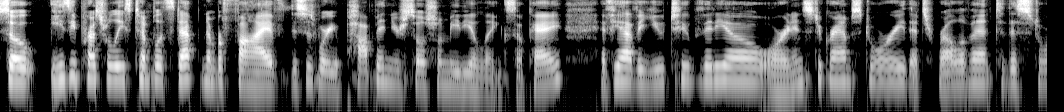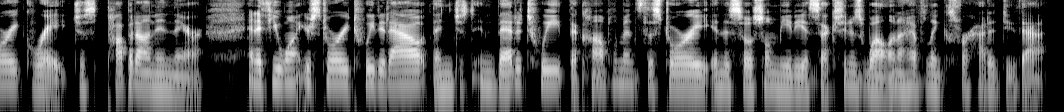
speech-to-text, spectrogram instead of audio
So, easy press release template step number five this is where you pop in your social media links. Okay. If you have a YouTube video or an Instagram story that's relevant to this story, great. Just pop it on in there. And if you want your story tweeted out, then just embed a tweet that complements the story in the social media section as well. And I have links for how to do that.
